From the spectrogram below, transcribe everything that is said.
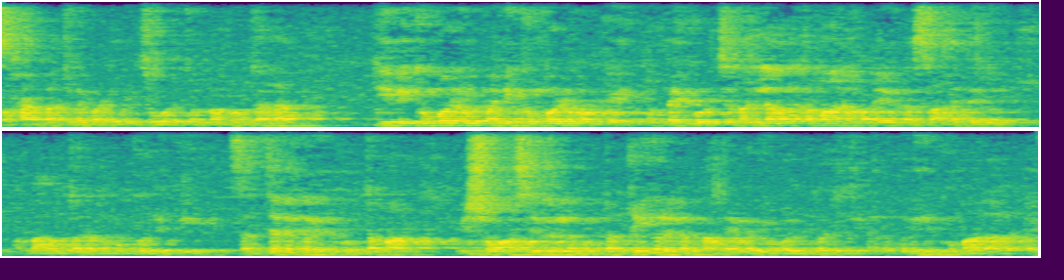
സഹാബത്തിനെ പഠിപ്പിച്ചു കൊടുത്തു. അള്ളാഹു ജീവിക്കുമ്പോഴും മരിക്കുമ്പോഴും ഒക്കെ നമ്മെക്കുറിച്ച് നല്ല വർത്തമാനം പറയേണ്ട സാഹചര്യം അള്ളാഹു തല നമുക്ക് ഒരുക്കി. സജ്ജനങ്ങളിൽ ഉത്തമ വിശ്വാസികളിലും മുത്തക്കികളിലും നാം ഏവരെയും ഉൾപ്പെടുത്തി അനുഗ്രഹിക്കുമാറാകട്ടെ.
